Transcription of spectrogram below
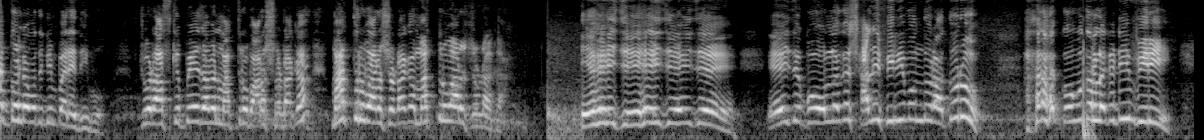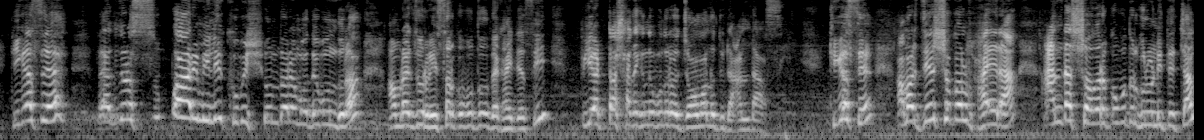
এক ঘণ্টার মধ্যে ডিম পাড়িয়ে দিব। জোর আজকে পেয়ে যাবেন মাত্র বারোশো টাকা, মাত্র বারোশো টাকা, মাত্র বারোশো টাকা। এই যে এই যে এই যে এই যে বলল শালি ফিরি বন্ধুরা, দুরু। হ্যাঁ কবুতর লাগে ডিম ফিরি। ঠিক আছে? একজন সুপার মিলি, খুবই সুন্দরের মধ্যে বন্ধুরা, আমরা একজন রেসার কবুতর দেখাইতেছি। পিয়ারটার সাথে কিন্তু বন্ধুরা জমানো দুটো আন্ডা আছে। ঠিক আছে? আমার যে সকল ভাইয়েরা আন্ডার সহকারে কবুতরগুলো নিতে চান,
